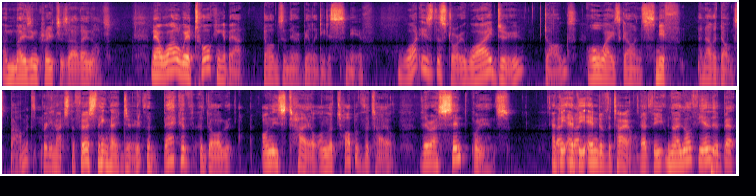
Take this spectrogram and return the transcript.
amazing creatures, are they not? now, while we're talking about dogs and their ability to sniff, what is the story? Why do dogs always go and sniff another dog's bum? It's pretty much the first thing they do. The back of a dog, on his tail, on the top of the tail, there are scent glands. At They- the at they- the end of the tail. At the no, not at the end. About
